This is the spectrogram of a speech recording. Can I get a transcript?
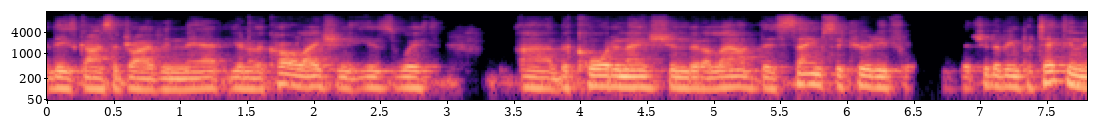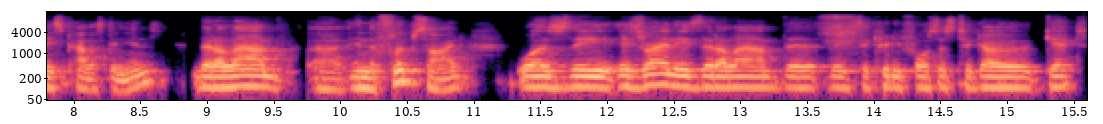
these guys to drive in there. You know the correlation is with uh, the coordination that allowed the same security forces that should have been protecting these Palestinians, that allowed, uh, in the flip side, was the Israelis that allowed the, the security forces to go get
